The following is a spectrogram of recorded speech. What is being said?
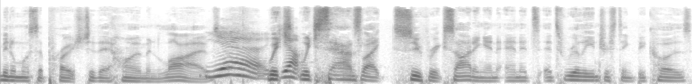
minimalist approach to their home and lives. Yeah, which yeah. which sounds like super exciting, and and it's it's really interesting because.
